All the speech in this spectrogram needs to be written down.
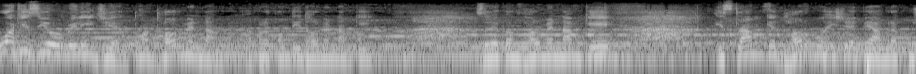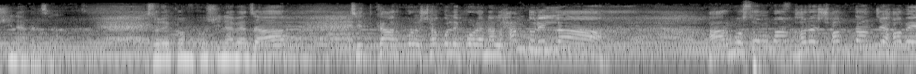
হোয়াট ইজ ইউর রিলিজিয়ান তোমার ধর্মের নাম কি? আপনারা কোন দিকে ধর্মের নাম কি? যেরকম ধর্মের নাম কি? ইসলামকে ধর্ম হিসেবে আমরা খুশি না বেজা যেরকম খুশি না বেজার। চিৎকার করে সকলে পড়েন, আলহামদুলিল্লাহ। আর মুসলমান ঘরের সন্তান যে হবে,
